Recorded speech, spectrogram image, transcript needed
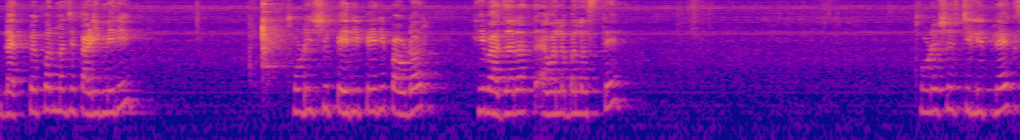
ब्लॅक पेपर म्हणजे काळी मिरी थोडीशी पेरी पेरी पावडर ही बाजारात अवेलेबल असते. थोडेसे चिली फ्लेक्स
